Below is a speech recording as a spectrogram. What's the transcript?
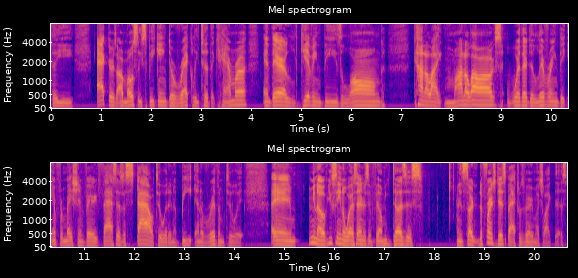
the actors are mostly speaking directly to the camera and they're giving these long kind of like monologues where they're delivering the information very fast. There's a style to it and a beat and a rhythm to it. And you know, if you've seen a Wes Anderson film, he does this in certain the French Dispatch was very much like this.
